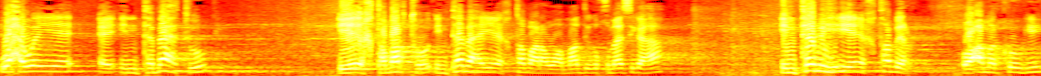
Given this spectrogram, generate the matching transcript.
Waxa weeye intabahtu iyo ikhtabartu intabaha iyo ikhtabara waa maadigii khumaasiga ahaa. Intabih iyo ikhtabir waa amarkoogii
